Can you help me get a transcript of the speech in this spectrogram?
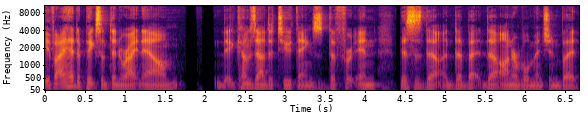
if I had to pick something right now, it comes down to two things. The fir- and this is the the the honorable mention, but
